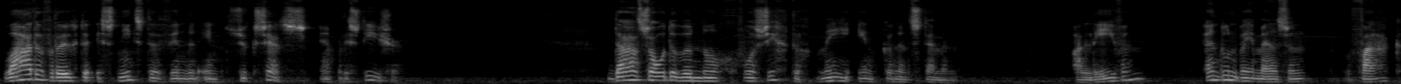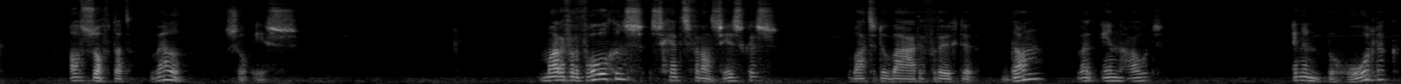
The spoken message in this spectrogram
Ware vreugde is niet te vinden in succes en prestige. Daar zouden we nog voorzichtig mee in kunnen stemmen al leven en doen wij mensen vaak alsof dat wel zo is. Maar vervolgens schetst Franciscus wat de ware vreugde dan wel inhoudt in een behoorlijk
